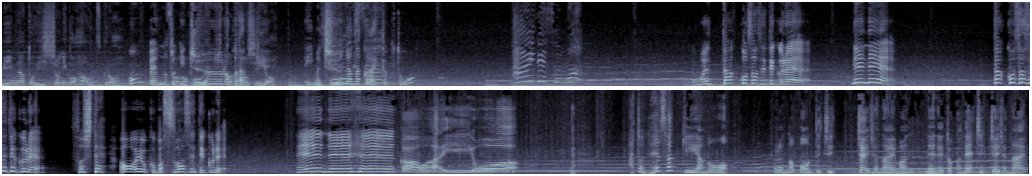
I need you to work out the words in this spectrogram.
みんなと一緒にご飯を作ろう。本編の時その方がきっと16だっけ？楽しいよ。え今17くらいってこと？はいですもん。お前抱っこさせてくれ。ねえねえ。抱っこさせてくれ。そしてあわよくば吸わせてくれ。ねえねえかわいいよ。あとねさっきあのほらノコンってちっちゃいじゃない？まあねねとかねちっちゃいじゃない？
